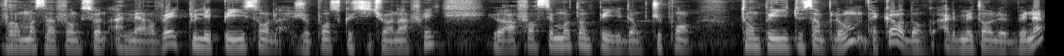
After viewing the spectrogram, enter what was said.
vraiment ça fonctionne à merveille, tous les pays sont là. Je pense que si tu es en Afrique, il y aura forcément ton pays. Donc, tu prends ton tout simplement, d'accord? Donc, admettons le Benin.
